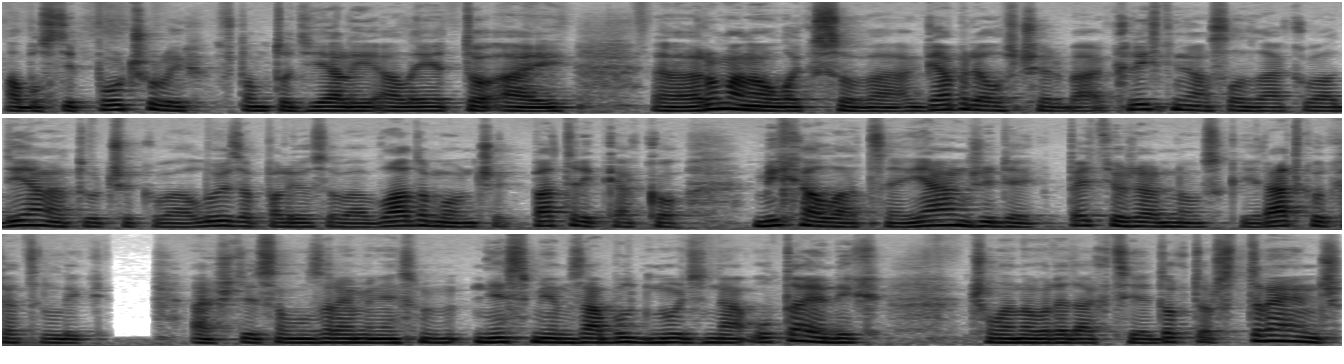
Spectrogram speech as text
alebo ste počuli v tomto dieli, ale je to aj Romana Olexová, Gabriel Ščerbá, Kristina Slazáková, Diana Turčeková, Luisa Paliusová, Vlado Monček, Patrik Ako, Michal Lace, Jan Židek, Peťo Žarnovský, Radko Katrlik a ešte samozrejme nesmiem, nesmiem zabudnúť na utajených členov redakcie Dr. Strange,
